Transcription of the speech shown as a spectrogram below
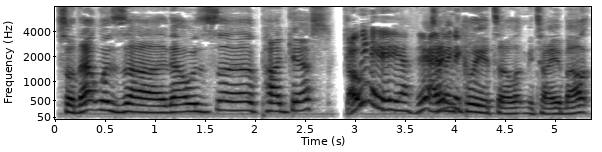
so that was uh that was uh podcast. Oh yeah, yeah, yeah. yeah I think Technically, it's uh let me tell you about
